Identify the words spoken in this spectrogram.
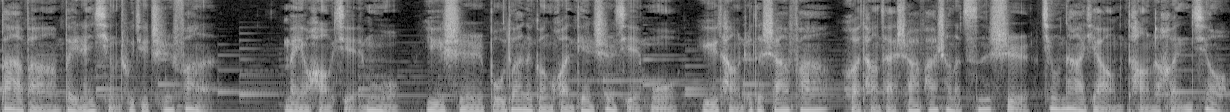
爸爸被人请出去吃饭，没有好节目，于是不断的更换电视节目，与躺着的沙发和躺在沙发上的姿势就那样躺了很久，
